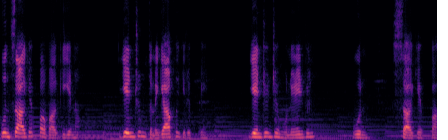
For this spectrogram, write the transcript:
உன் சாயப்பாவாகிய நான் என்றும் துணையாக இருப்பேன். என்றென்ற முன்னினைவில் உன் சாயப்பா.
